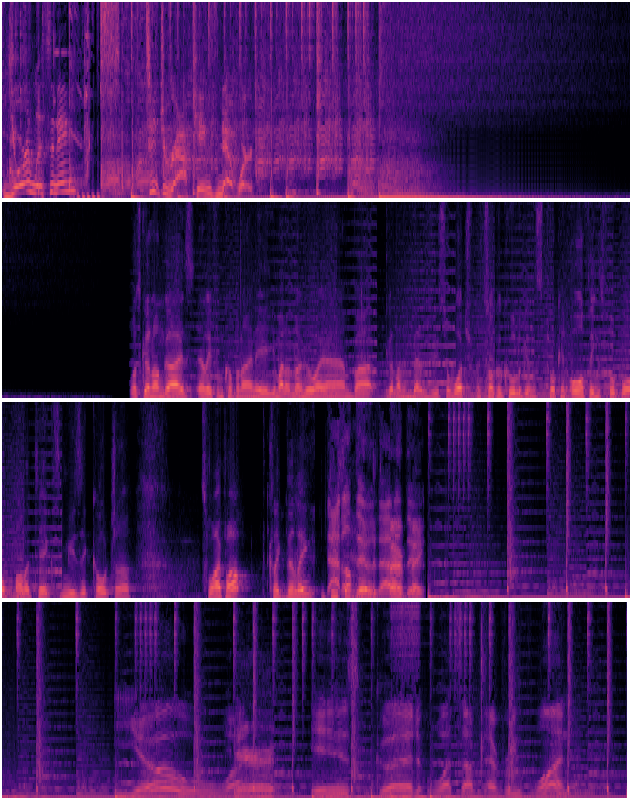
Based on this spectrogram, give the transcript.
You're listening to DraftKings Network. What's going on, guys? Ellie from Copper here. You might not know who I am, but you've got nothing better to do. So watch the Soccer Cooligans talking all things football, politics, music, culture. Swipe up, click the link, do That'll something. do. That'll perfect. do. Yo, what There is good? What's up, everyone?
